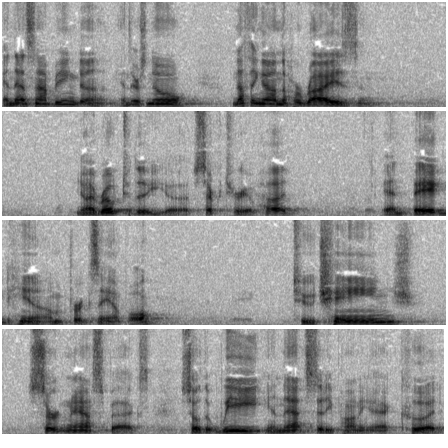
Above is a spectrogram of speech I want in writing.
And that's not being done. And there's no nothing on the horizon you know, I wrote to the uh, Secretary of HUD and begged him, for example, to change certain aspects so that we in that city, Pontiac, could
